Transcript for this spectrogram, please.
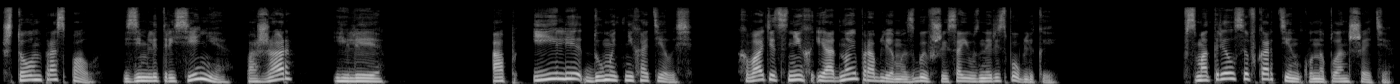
Что он проспал? Землетрясение? Пожар? Или... Об «или» думать не хотелось. Хватит с них и одной проблемы с бывшей союзной республикой. Всмотрелся в картинку на планшете.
